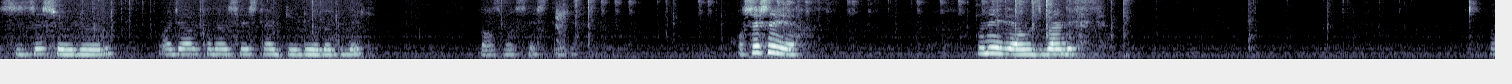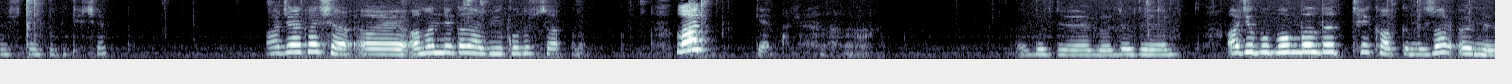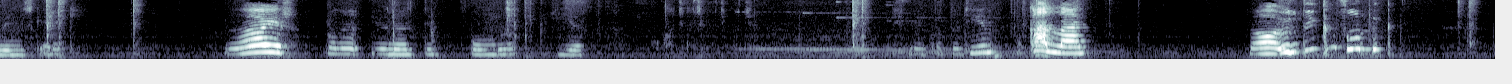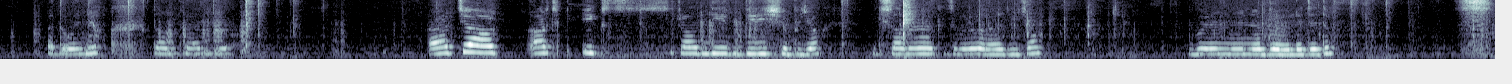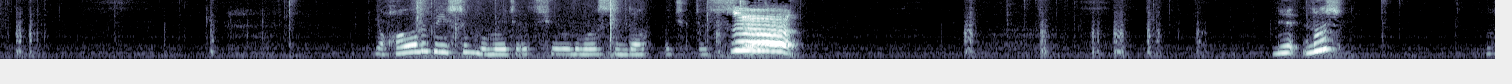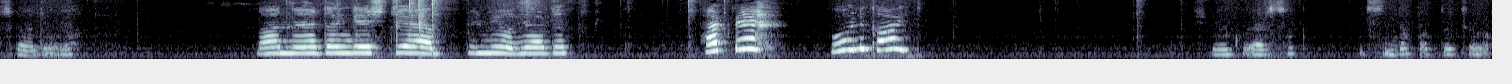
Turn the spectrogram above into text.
Size söylüyorum. Ayrıca arkadan sesler geliyor olabilir. Yazma sesleri. O ses neydi? O neydi yalnız ben de Ben şu tarafa bir geçeyim. Ayrıca arkadaşlar e, alan ne kadar büyük olursa Lan! Geber. öldürdüm, öldürdüm. Ayrıca bu bombalıda tek hakkınız var. Ölmemeniz gerek. Hayır. Bana yöneltti bomba. Kaç kaç kaç kaç. Şurayı kapatayım. Kal lan. Ya öldük kazandık. Hadi oynayak. Tam vermiyor. Ayrıca artık X round diye bir giriş yapacağım. Round herkese merhabalar diyeceğim. Bu bölümüne böyle dedim. Ya havalı bir isim bulmaya çalışıyorum aslında açıkçası. Ne nasıl nasıl geldi o ya? Lan nereden geçeceğim? Bilmiyorum yardım. Help me. Boynu kayıt. Şuraya koyarsak ikisini de patlatır. o.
